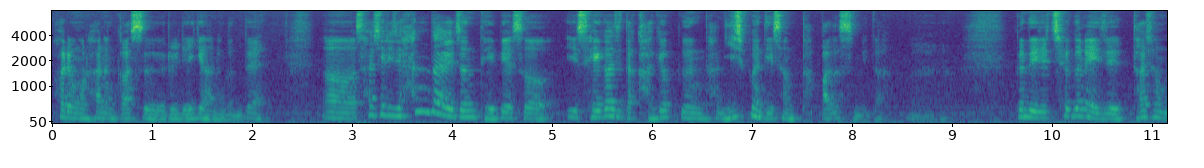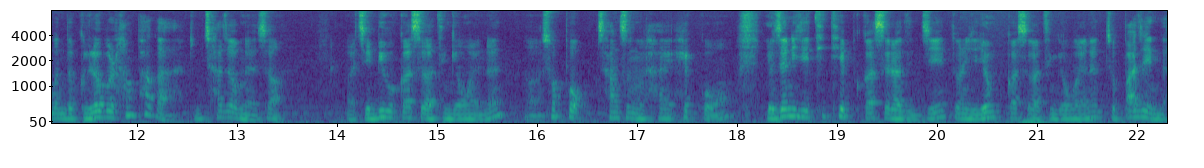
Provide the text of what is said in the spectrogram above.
활용을 하는 가스를 얘기하는 건데 어, 사실 이제 한 달 전 대비해서 이 세 가지 다 가격은 한 20% 이상 다 빠졌습니다 근데 이제 최근에 이제 다시 한 번 더 글로벌 한파가 좀 찾아오면서 어, 지금 미국 가스 같은 경우에는 어, 소폭 상승을 하, 했고 여전히 이제 TTF 가스라든지 또는 이제 영국 가스 같은 경우에는 좀 빠져 있는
